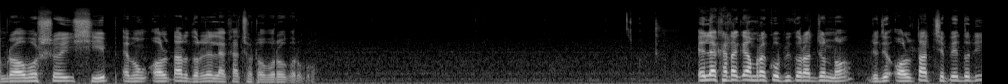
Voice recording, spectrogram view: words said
আমরা অবশ্যই শিপ এবং অল্টার ধরে লেখা ছোট বড় করব। এই লেখাটাকে আমরা কপি করার জন্য যদি অল্টার চেপে ধরি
